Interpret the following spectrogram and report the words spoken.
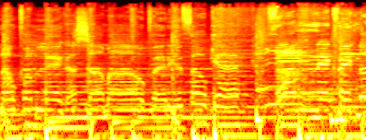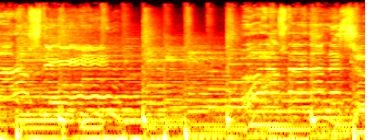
Nákvæmlega sama á hverju þá gekk. Þannig kviknar ástin. Og ástæðan er svo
